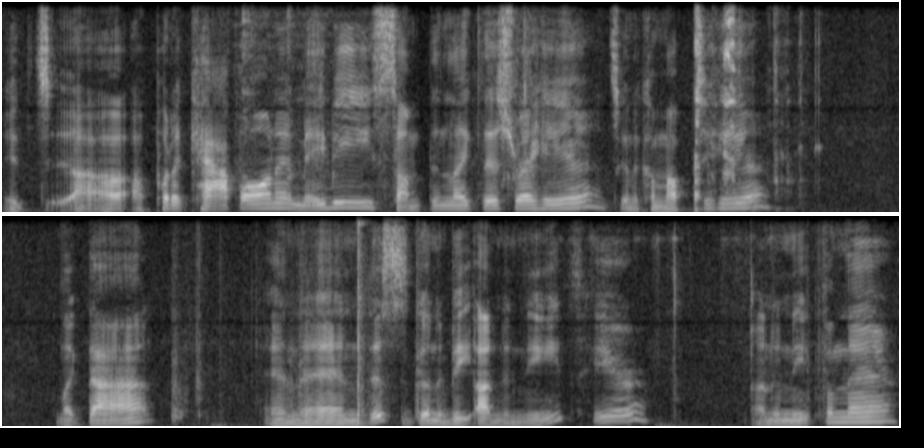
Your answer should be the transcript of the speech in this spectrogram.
it's uh, I'll put a cap on it maybe something like this right here it's gonna come up to here like that and then this is gonna be underneath here underneath from there.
